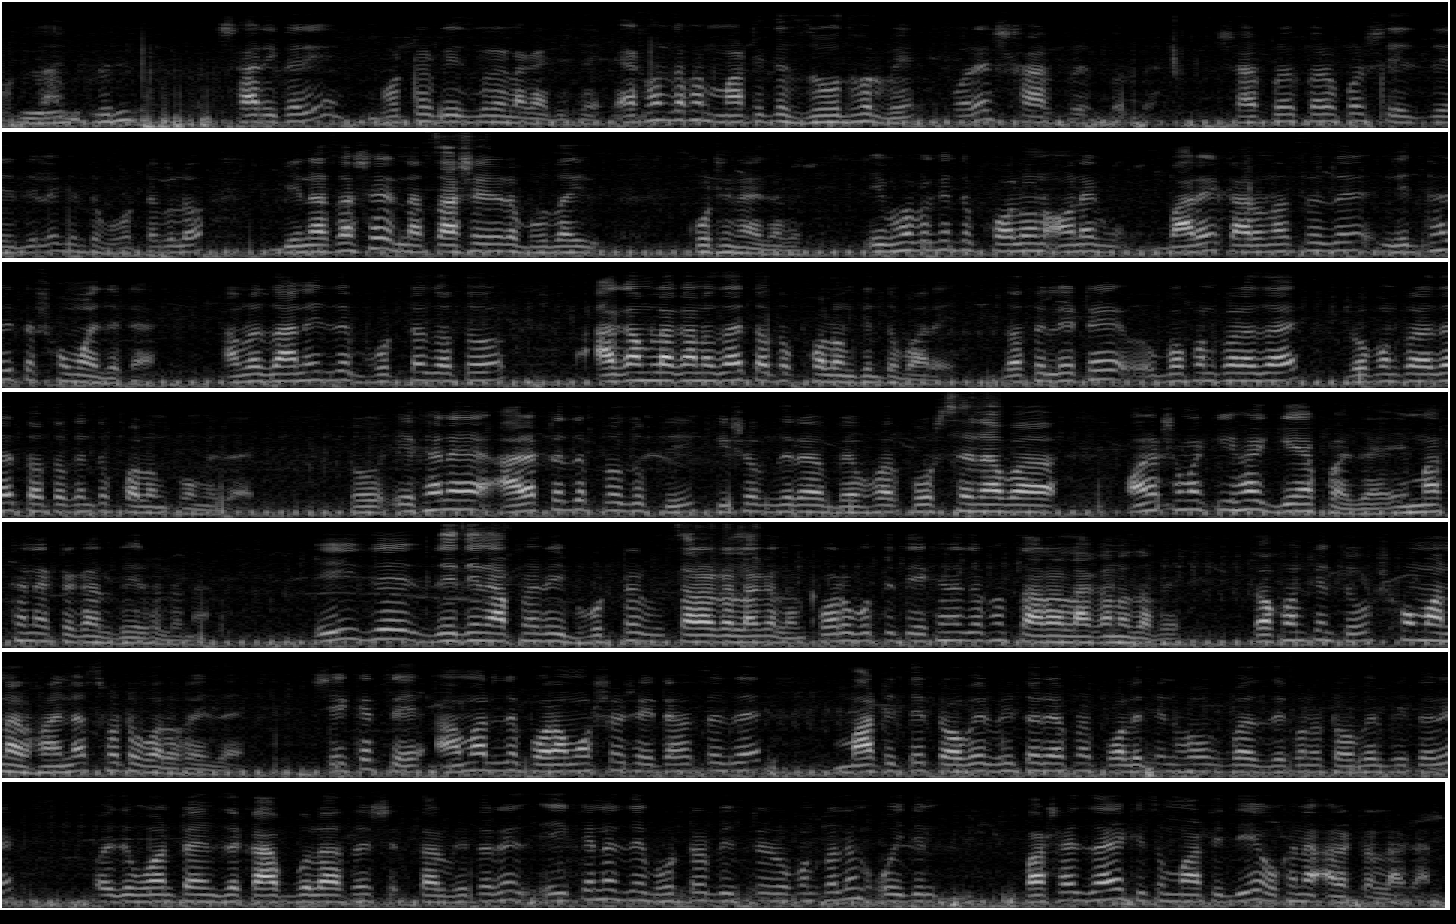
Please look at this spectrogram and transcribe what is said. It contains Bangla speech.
সারি করি ভুট্টার বীজগুলো লাগাই দিছে। এখন যখন মাটিতে জো ধরবে পরে সার প্রয়োগ করবে। সার প্রয়োগ করার পর সেচ দিয়ে দিলে কিন্তু ভুট্টাগুলো বিনা চাষের না চাষের এটা বোঝাই কঠিন হয়ে যাবে। এইভাবে কিন্তু ফলন অনেক বাড়ে। কারণ হচ্ছে যে নির্ধারিত সময় যেটা। আমরা জানি যে ভুট্টা যত আগাম লাগানো যায় তত ফলন কিন্তু বাড়ে। যত লেটে বপন করা যায় রোপণ করা যায় তত কিন্তু ফলন কমে যায়। তো এখানে আরেকটা যে প্রযুক্তি, কৃষক যেটা ব্যবহার করছে না বা অনেক সময় কি হয়, গ্যাপ হয়ে যায়। এই মাঝখানে একটা গাছ বের হলো না। এই যে যেদিন আপনার এই ভুট্টার চারাটা লাগালেন পরবর্তীতে এখানে যখন চারা লাগানো যাবে, তখন কিন্তু সমান আর হয় না, ছোট বড় হয়ে যায়। সেক্ষেত্রে আমার যে পরামর্শ সেটা হচ্ছে যে, মাটিতে টবের ভিতরে আপনার পলিথিন হোক বা যে কোনো টবের ভিতরে, ওই যে ওয়ান টাইম যে কাপগুলো আছে তার ভিতরে এইখানে যে ভুট্টার বীজটা রোপণ করলেন, ওই দিন বাসায় যায়, কিছু মাটি দিয়ে ওখানে আরেকটা লাগান।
